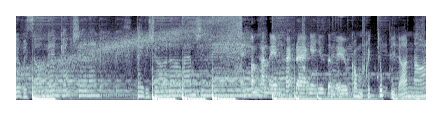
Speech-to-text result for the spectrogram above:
Lưu về son em khắp trên anh thay vì cho nó bám trên đi âm thanh em phát ra nghe như tình yêu. Có một cái chút gì đó nó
